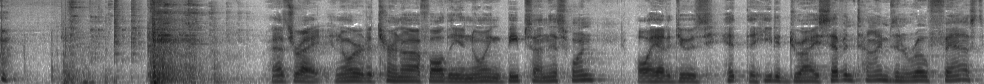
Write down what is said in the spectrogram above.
That's right. In order to turn off all the annoying beeps on this one, all I had to do is hit the heated dry seven times in a row fast,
